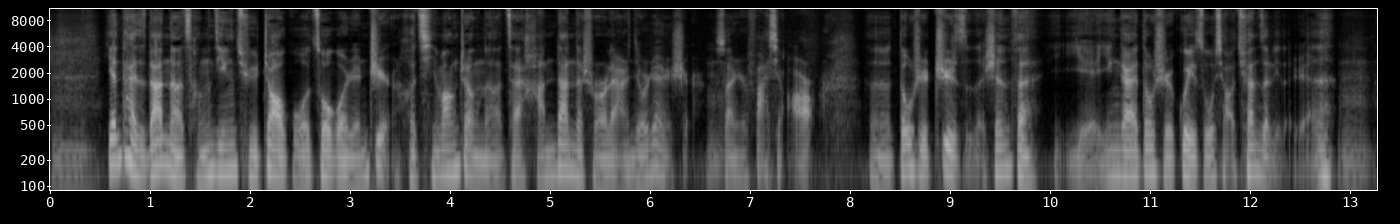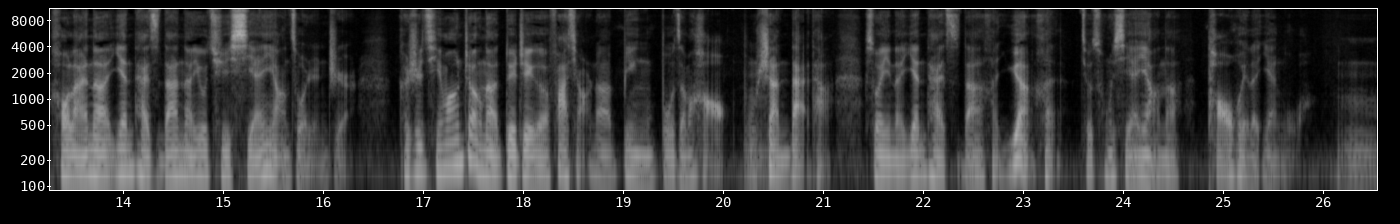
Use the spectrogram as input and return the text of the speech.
嗯燕太子丹呢，曾经去赵国做过人质，和秦王政呢，在邯郸的时候，俩人就认识，算是发小。嗯、都是质子的身份，也应该都是贵族小圈子里的人。嗯后来呢，燕太子丹呢又去咸阳做人质，可是秦王政呢对这个发小呢并不怎么好，不善待他，所以呢燕太子丹很怨恨，就从咸阳呢逃回了燕国。嗯，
